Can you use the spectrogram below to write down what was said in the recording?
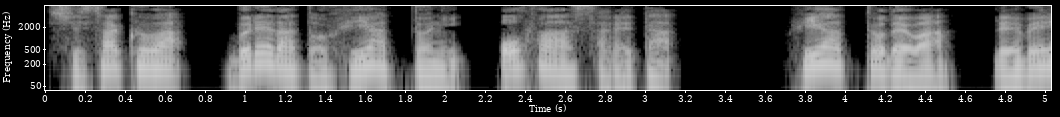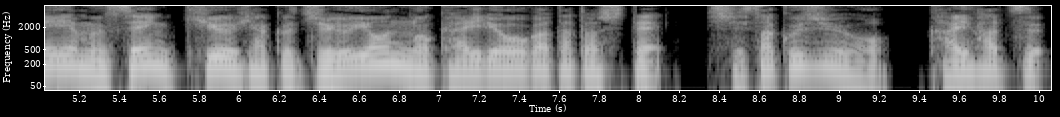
試作はブレダとフィアットにオファーされた。フィアットではレベリエム1914の改良型として試作銃を開発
